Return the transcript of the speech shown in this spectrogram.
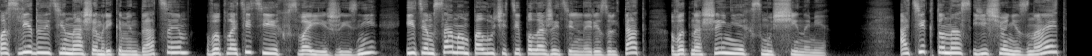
Последуйте нашим рекомендациям, воплотите их в своей жизни и тем самым получите положительный результат в отношениях с мужчинами. А те, кто нас еще не знает,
